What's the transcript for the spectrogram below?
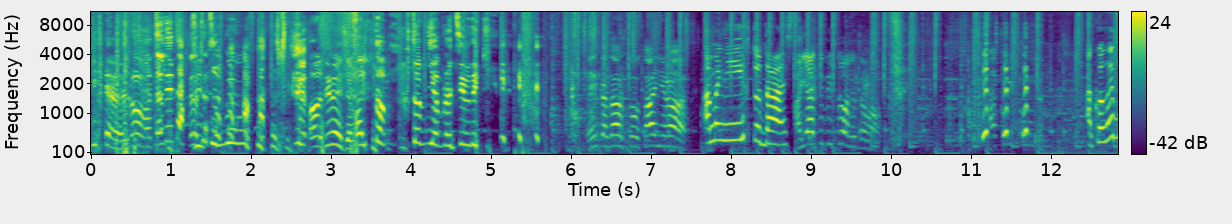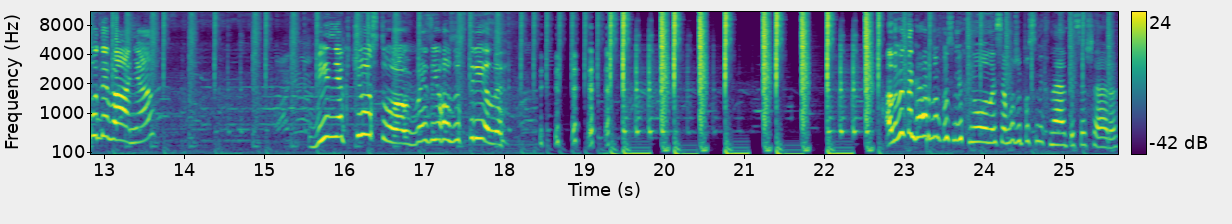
Ні, Рома, та не так. О, дивися, бач, хто, хто б'є працівники. Він казав, що останній раз. А мені хто дасть? А я тобі теж давав. А ти кому? А коли буде Ваня? Він як чувствував, ви з його зустріли. Але ви так гарно посміхнулися, може посміхнетеся ще раз.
